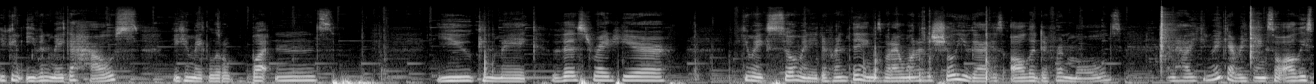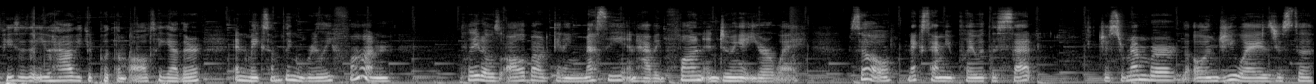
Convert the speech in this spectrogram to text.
You can even make a house. You can make little buttons, you can make this right here. You can make so many different things, but I wanted to show you guys all the different molds and how you can make everything. So all these pieces that you have, you could put them all together and make something really fun. Play-Doh is all about getting messy and having fun and doing it your way. So next time you play with this set, just remember the OMG way is just to,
